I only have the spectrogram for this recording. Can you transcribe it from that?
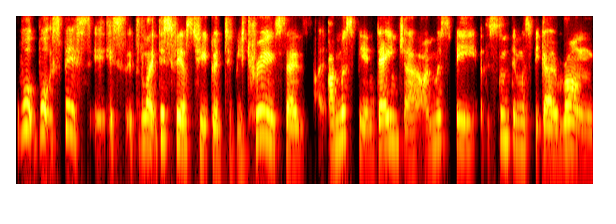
what what's this? It's, it's like this feels too good to be true. So I, must be in danger. I must be something must be going wrong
